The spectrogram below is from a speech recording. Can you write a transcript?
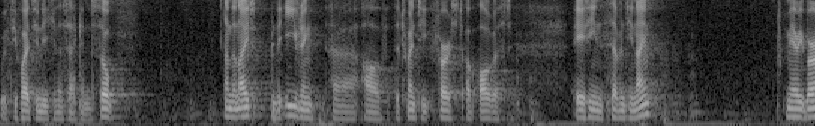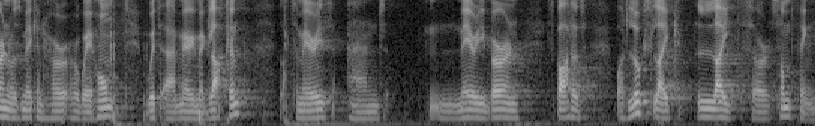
We'll see why it's unique in a second. So, on the night, in the evening uh, of the 21st of August, 1879, Mary Byrne was making her, her way home with uh, Mary McLoughlin, lots of Marys, and Mary Byrne spotted what looked like lights or something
